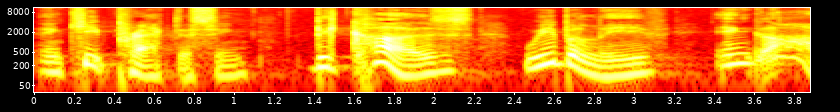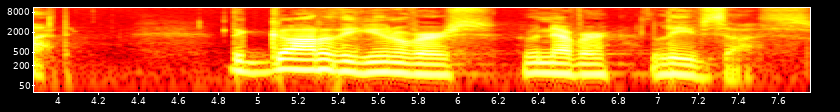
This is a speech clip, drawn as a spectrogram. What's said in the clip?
and keep practicing because we believe in God, the God of the universe who never leaves us.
